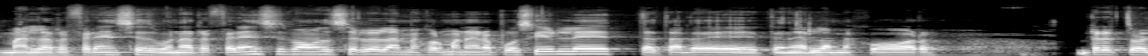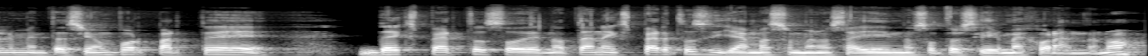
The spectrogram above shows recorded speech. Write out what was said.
malas referencias, buenas referencias, vamos a hacerlo de la mejor manera posible, tratar de tener la mejor retroalimentación por parte de, expertos o de no tan expertos y ya más o menos ahí nosotros ir mejorando, ¿no?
